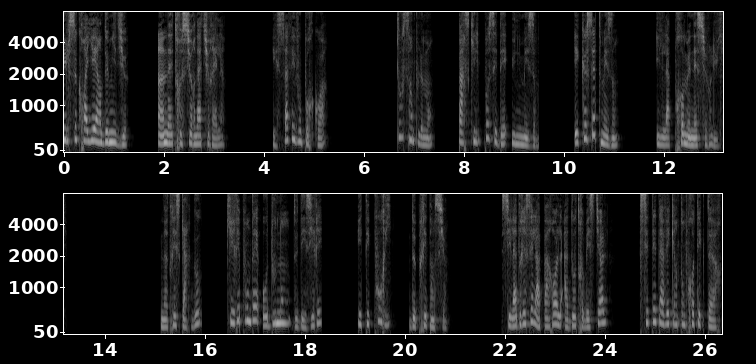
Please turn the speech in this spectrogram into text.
Il se croyait un demi-dieu, un être surnaturel. Et savez-vous pourquoi? Tout simplement parce qu'il possédait une maison, et que cette maison, il la promenait sur lui. Notre escargot, qui répondait au doux nom de Désiré, était pourri de prétention. S'il adressait la parole à d'autres bestioles, c'était avec un ton protecteur,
